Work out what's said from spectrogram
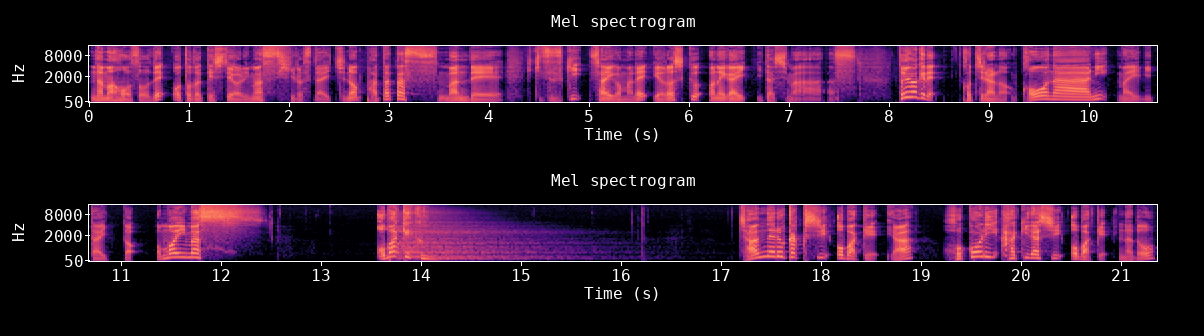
生放送でお届けしております。広瀬大地のパタタスマンデー。引き続き最後までよろしくお願いいたします。というわけでこちらのコーナーに参りたいと思います。お化けくん。チャンネル隠しお化けや誇り吐き出しお化けなど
